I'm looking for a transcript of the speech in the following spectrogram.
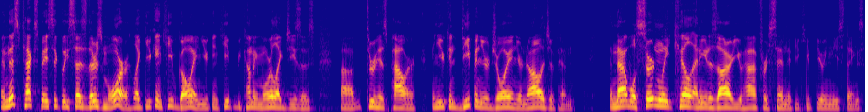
And this text basically says there's more. Like you can keep going. You can keep becoming more like Jesus um, through his power. And you can deepen your joy and your knowledge of him. And that will certainly kill any desire you have for sin if you keep doing these things.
